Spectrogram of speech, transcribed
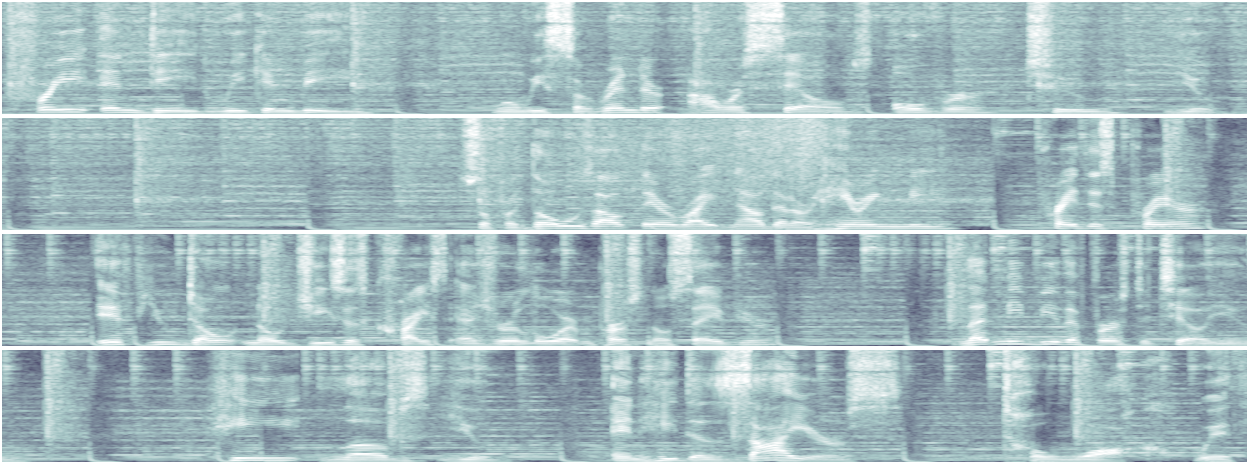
Free indeed we can be when we surrender ourselves over to you. So, for those out there right now that are hearing me pray this prayer, if you don't know Jesus Christ as your Lord and personal Savior, let me be the first to tell you He loves you and He desires to walk with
